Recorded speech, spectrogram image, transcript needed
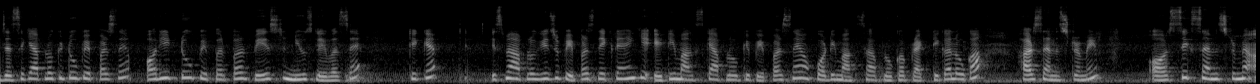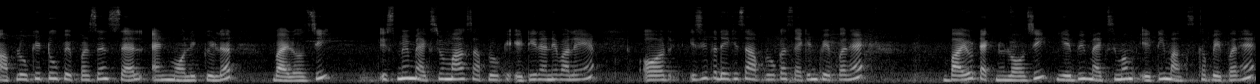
जैसे कि आप लोग के टू पेपर्स हैं और ये टू पेपर पर बेस्ड न्यू सिलेबस है। ठीक है? इसमें आप लोग ये जो पेपर्स देख रहे हैं, ये 80 मार्क्स के आप लोगों के पेपर्स हैं और 40 मार्क्स का आप लोगों का प्रैक्टिकल होगा हर सेमेस्टर में। और सिक्स सेमेस्टर में आप लोगों के टू पेपर्स हैं सेल एंड मॉलिकुलर बायोलॉजी इसमें मैक्सिमम मार्क्स आप लोगों के एटी रहने वाले हैं। और इसी तरीके से आप लोगों का सेकेंड पेपर है बायोटेक्नोलॉजी ये भी मैक्सिमम एटी मार्क्स का पेपर है।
